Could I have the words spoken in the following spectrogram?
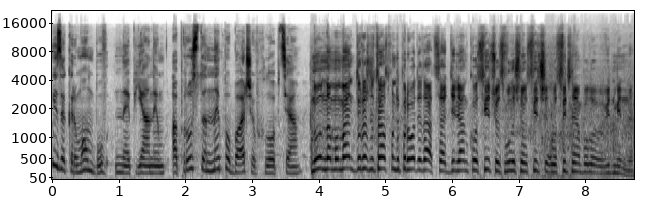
і за кермом був не п'яним, а просто не побачив хлопця. Ну, на момент дорожньо-транспортної пригоди, так, ця ділянка вуличне освітлення, освітлення було відмінне.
